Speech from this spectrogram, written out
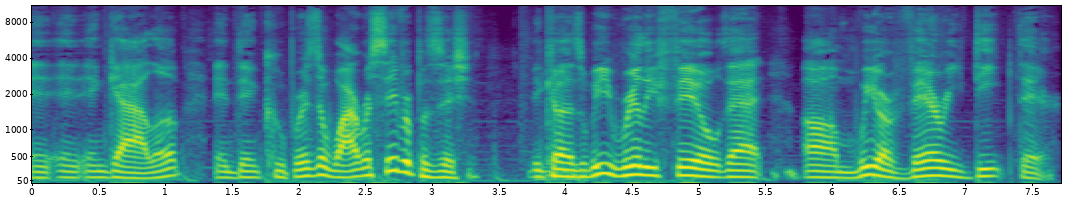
and, and, and Gallup and then Cooper is the wide receiver position because we really feel that um, we are very deep there,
